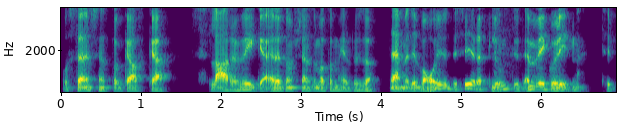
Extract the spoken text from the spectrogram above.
och sen känns de ganska slarviga. Eller de känns som att de helt plötsligt nej men det var ju, det ser ju rätt lugnt ut. Ja men vi går in. Typ.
